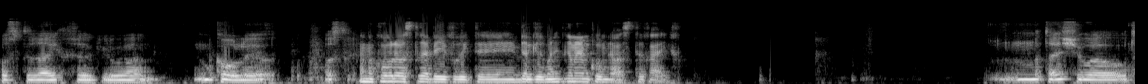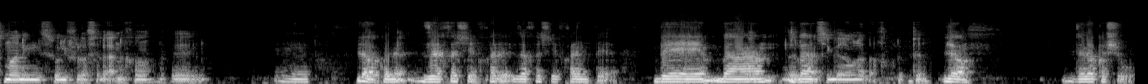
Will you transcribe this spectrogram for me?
אה, אוסטרייך, שזה כאילו המקור לאוסטריה. המקור לאוסטריה בעברית, אה, בגרמנית גם הם קוראים לה אוסטרייך. מתישהו העות'מאנים ניסו לפלוש אליה, נכון? אה, אה, לא, זה אחרי שהיא הפכה ל- זה אחרי שהיא הפכה לאימפריה. ב- ב- זה מה שגרם לה להפוך לאימפריה. לא, זה לא קשור.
